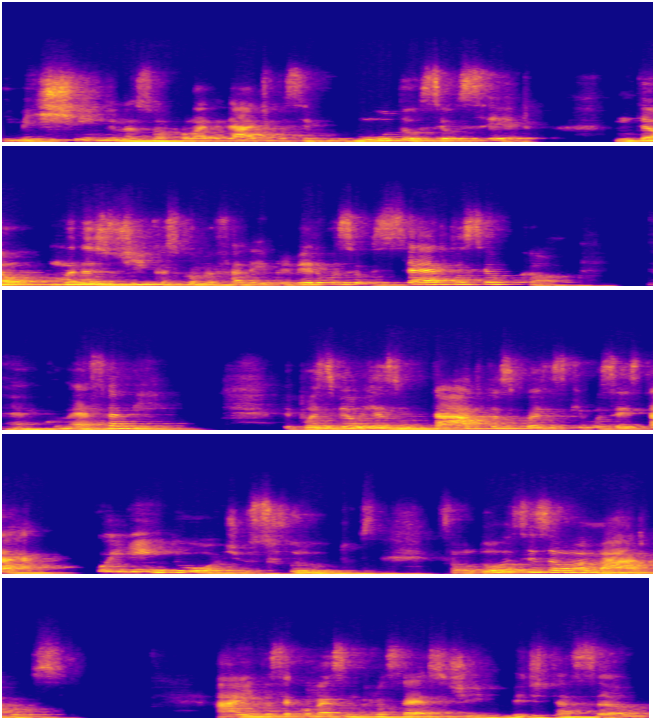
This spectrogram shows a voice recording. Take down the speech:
E mexendo na sua polaridade, você muda o seu ser. Então, uma das dicas, como eu falei, primeiro você observa o seu campo, né? Começa ali. Depois vê o resultado das coisas que você está colhendo hoje, os frutos. São doces ou amargos? Aí você começa um processo de meditação,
